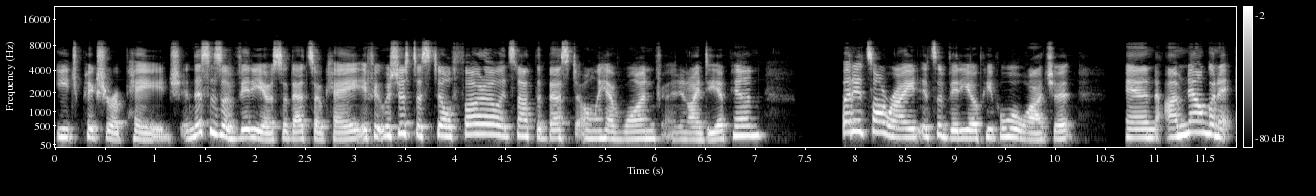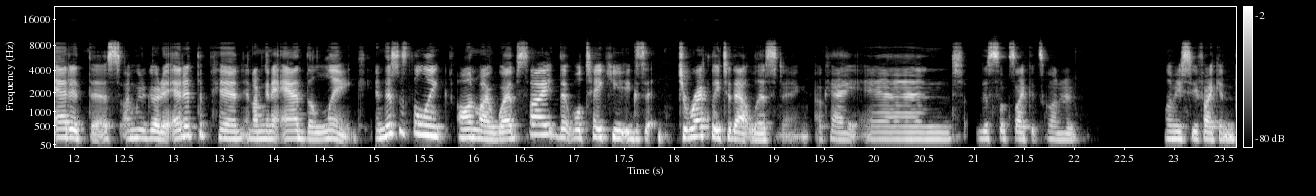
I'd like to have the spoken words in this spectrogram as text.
each picture a page, and this is a video, so that's okay. If it was just a still photo, it's not the best to only have one, an idea pin, but it's all right. It's a video. People will watch it. And I'm now going to edit this. I'm going to go to edit the pin and I'm going to add the link. And this is the link on my website that will take you directly to that listing. Okay. And this looks like it's going to, let me see if I can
